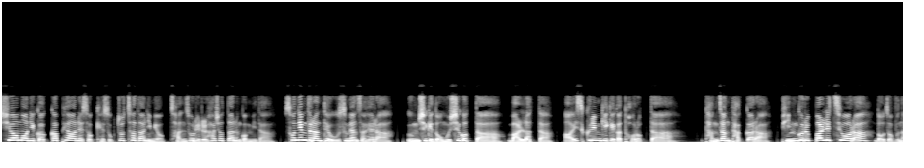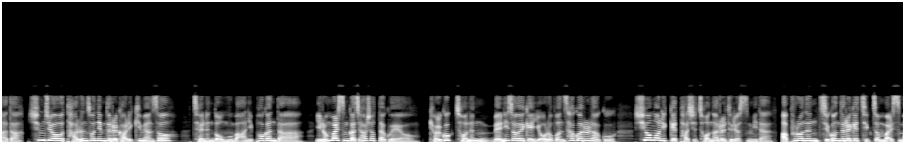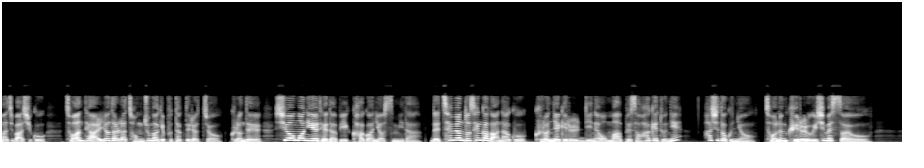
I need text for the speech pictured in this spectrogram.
시어머니가 카페 안에서 계속 쫓아다니며 잔소리를 하셨다는 겁니다. 손님들한테 웃으면서 해라. 음식이 너무 식었다. 말랐다. 아이스크림 기계가 더럽다. 당장 닦아라. 빈 그릇 빨리 치워라. 너저분하다. 심지어 다른 손님들을 가리키면서 쟤는 너무 많이 퍼간다. 이런 말씀까지 하셨다고 해요. 결국 저는 매니저에게 여러 번 사과를 하고 시어머니께 다시 전화를 드렸습니다. 앞으로는 직원들에게 직접 말씀하지 마시고 저한테 알려달라 정중하게 부탁드렸죠. 그런데 시어머니의 대답이 가관이었습니다. 내 체면도 생각 안 하고 그런 얘기를 니네 엄마 앞에서 하게 두니? 하시더군요. 저는 귀를 의심했어요.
